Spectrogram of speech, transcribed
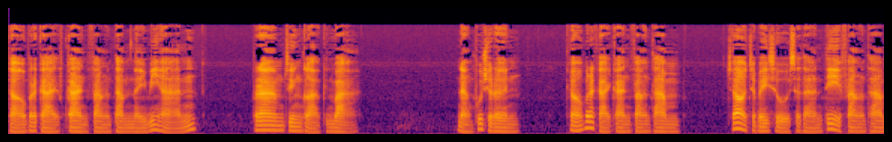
เขาประกาศการฟังธรรมในวิหาร พรามจึงกล่าวขึ้นว่าหนางผู้เจริญ เขาประกาศการฟังธรรม เจ้าจะไปสู่สถานที่ฟังธรรม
